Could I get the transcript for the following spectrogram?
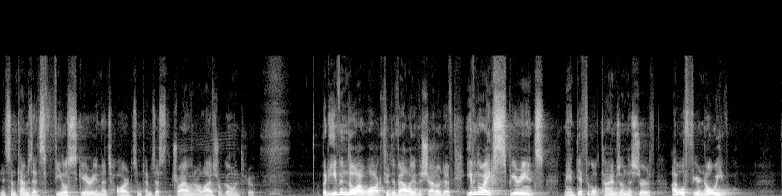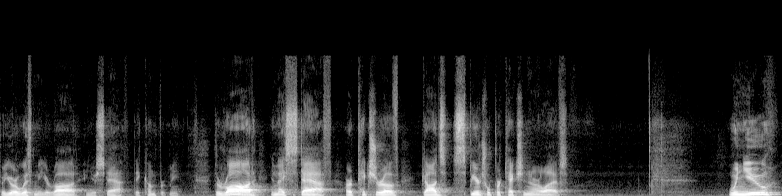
And sometimes that feels scary and that's hard. Sometimes that's the trial in our lives we're going through. But even though I walk through the valley of the shadow of death, even though I experience, man, difficult times on this earth, I will fear no evil. For you are with me, your rod and your staff, they comfort me. The rod and thy staff are a picture of God's spiritual protection in our lives. When you,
